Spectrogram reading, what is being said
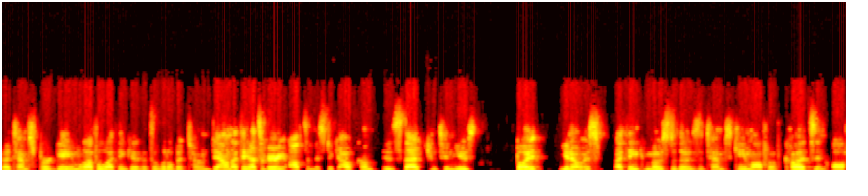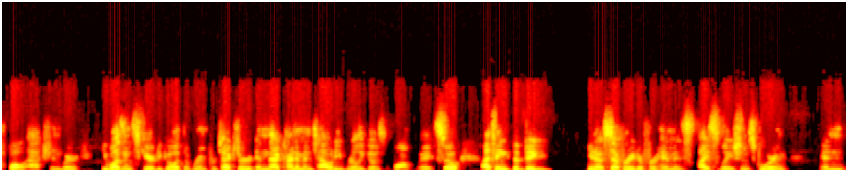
attempts per game level. I think it's a little bit toned down. I think that's a very optimistic outcome is that continues. But you know, as I think most of those attempts came off of cuts and off ball action where he wasn't scared to go at the rim protector. And that kind of mentality really goes a long way. So I think the big, you know, separator for him is isolation scoring. And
